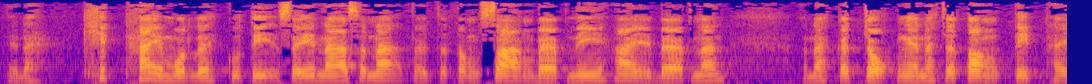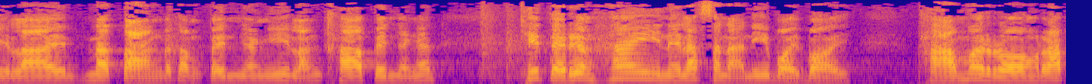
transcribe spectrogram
เนี่ยนะคิดให้หมดเลยกุฏิเสนาสนะแต่จะต้องสร้างแบบนี้ให้แบบนั้นนะกระจกเนี่ยนะจะต้องติดให้ลายหน้าต่างก็ต้องเป็นอย่างนี้หลังคาเป็นอย่างนั้น คิดแต่เรื่องให้ในลักษณะนี้บ่อยๆ ถามว่ารองรับ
